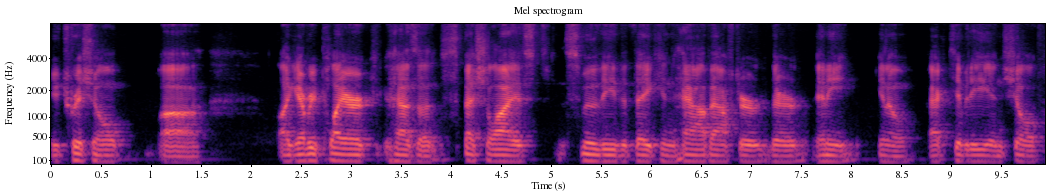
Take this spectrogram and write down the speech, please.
nutritional. Uh, like every player has a specialized smoothie that they can have after their any you know activity, and she'll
